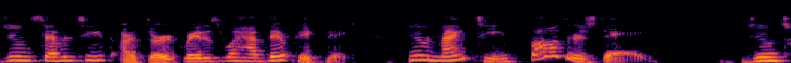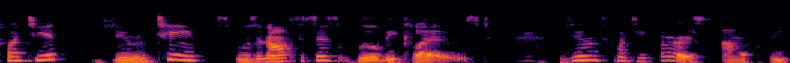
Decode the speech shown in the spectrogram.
June 17th, our third graders will have their picnic. June 19th, Father's Day. June 20th, Juneteenth, schools and offices will be closed. June 21st, our pre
